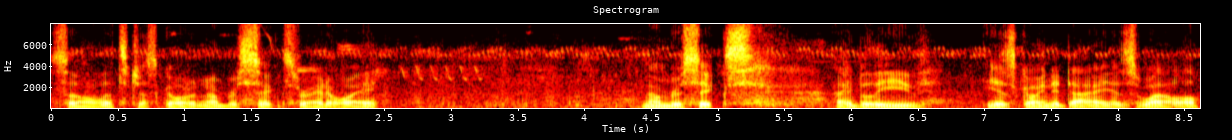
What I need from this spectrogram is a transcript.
So let's just go to number six right away. Number six, I believe is going to die as well.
